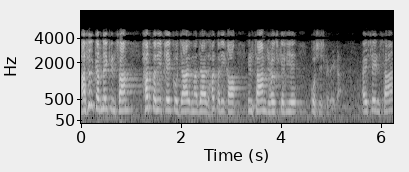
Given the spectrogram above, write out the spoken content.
حاصل کرنے کے انسان ہر طریقے کو جائز، ناجائز، ہر طریقہ انسان جو ہے اس کے لیے کوشش کرے گا۔ ایسے انسان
